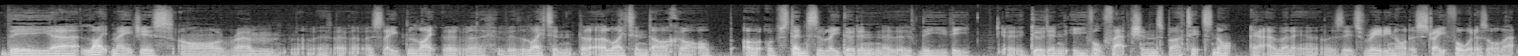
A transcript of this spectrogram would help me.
The uh, light mages are um, obviously light, uh, light and uh, light and dark are, ostensibly good uh, the the uh, good and evil factions, but it's not. Uh, but it, it's really not as straightforward as all that.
